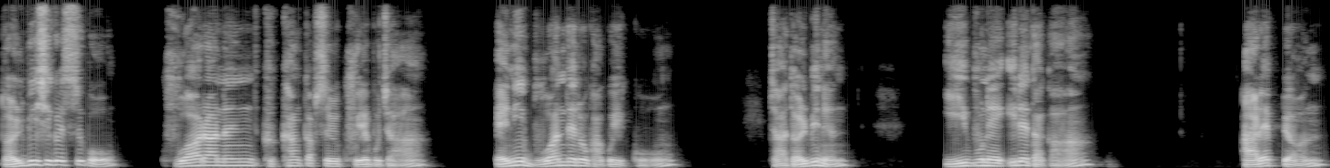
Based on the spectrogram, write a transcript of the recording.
넓이식을 쓰고 구하라는 극한값을 구해보자. n이 무한대로 가고 있고 자, 넓이는 2분의 1에다가 아랫변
